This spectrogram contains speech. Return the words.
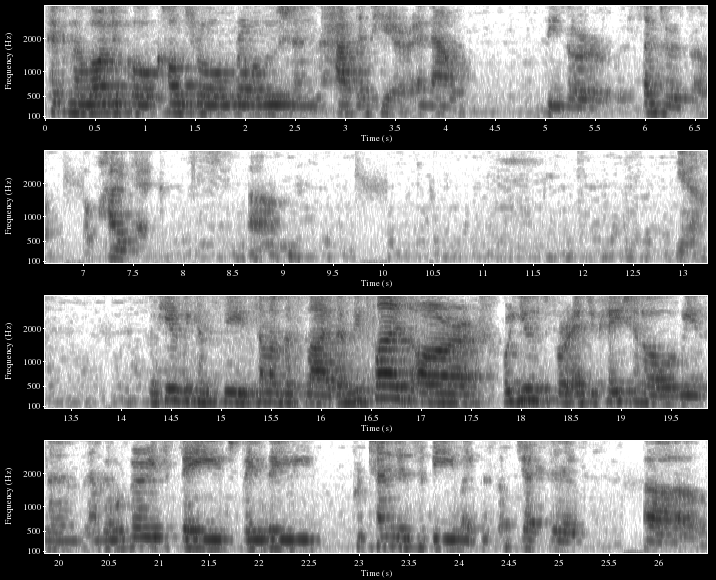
technological, cultural revolution happened here, and now these are centers of high tech. Um, yeah. So here we can see some of the slides, and these slides are were used for educational reasons, and they were very staged. They they pretended to be like this objective uh,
